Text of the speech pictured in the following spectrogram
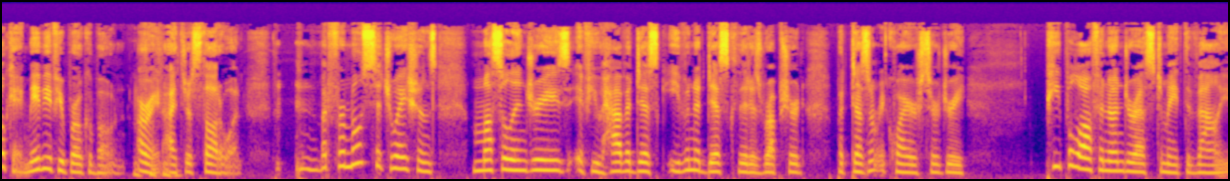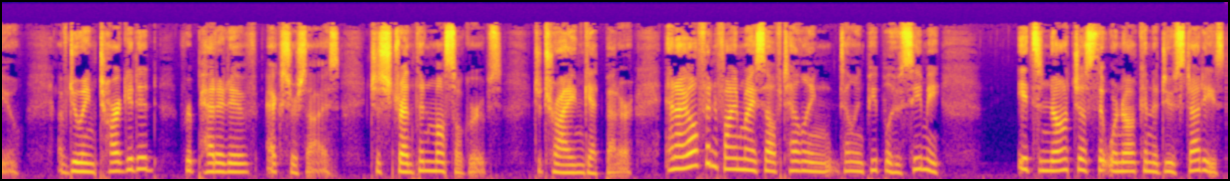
Okay, maybe if you broke a bone. All right, I just thought of one. but for most situations, muscle injuries, if you have a disc, even a disc that is ruptured but doesn't require surgery, people often underestimate the value of doing targeted, repetitive exercise to strengthen muscle groups to try and get better. And I often find myself telling telling people who see me, it's not just that we're not going to do studies,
